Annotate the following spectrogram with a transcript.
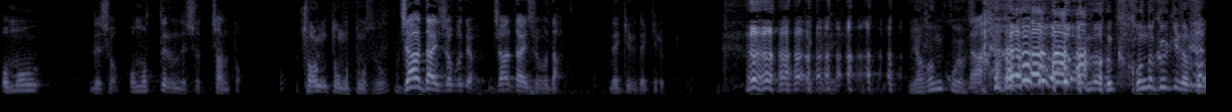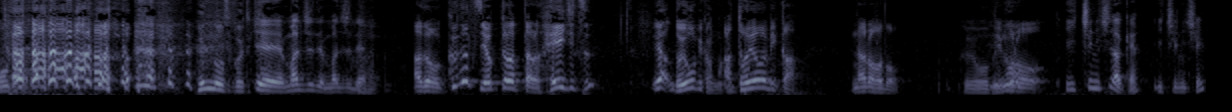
思うでしょ？思ってるんでしょ？ちゃんと。ちゃんと思ってますよ。じゃあ大丈夫だよ。じゃあ大丈夫だ。できるできる。できるできる。やがんこよな。なんかこんな空気になると思う。変な汗かいてきた。いやいやマジでマジで、はい。あでも9月4日だったら平日？いや土曜日かな。あ土曜日か。なるほど。土曜日でのこ一日だけ？一日？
